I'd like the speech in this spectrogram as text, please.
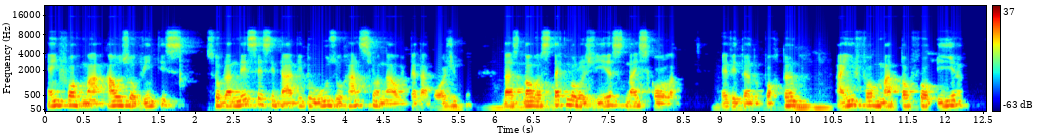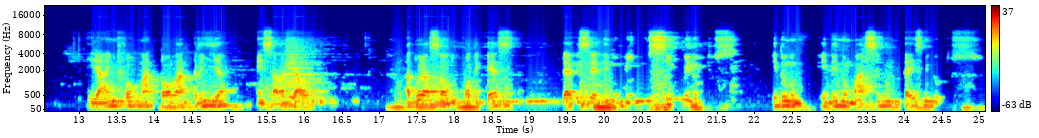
é informar aos ouvintes sobre a necessidade do uso racional e pedagógico das novas tecnologias na escola, evitando, portanto, a informatofobia e a informatolatria em sala de aula. A duração do podcast deve ser de no mínimo 5 minutos e, do, e de no máximo 10 minutos.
